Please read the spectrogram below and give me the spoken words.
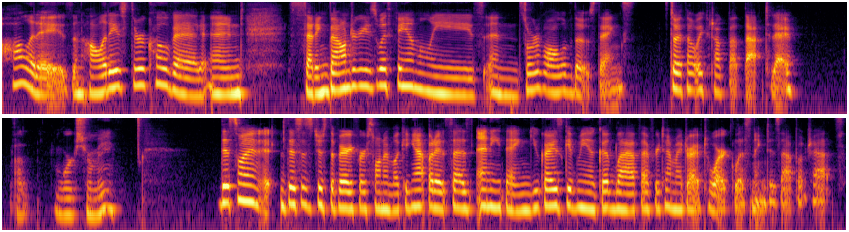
holidays and holidays through COVID and setting boundaries with families and sort of all of those things. So I thought we could talk about that today. That works for me. This one, this is just the very first one I'm looking at, but it says anything. You guys give me a good laugh every time I drive to work listening to Zappo chats.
